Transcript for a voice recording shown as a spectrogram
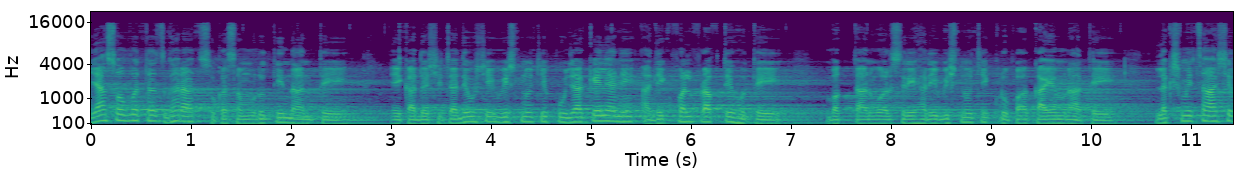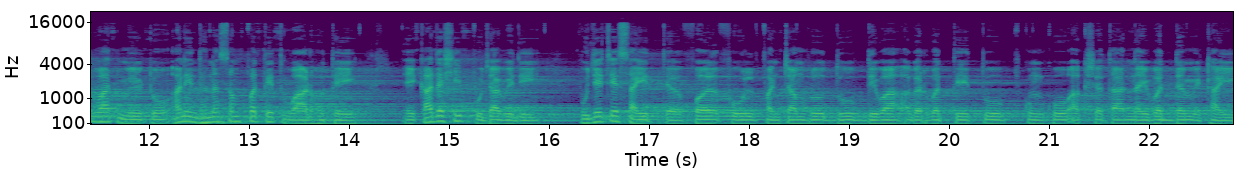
यासोबतच घरात सुखसमृद्धी नांदते. एकादशीच्या दिवशी विष्णूची पूजा केल्याने अधिक फलप्राप्ती होते. भक्तांवर श्रीहरी विष्णूची कृपा कायम राहते. लक्ष्मीचा आशीर्वाद मिळतो आणि धनसंपत्तीत वाढ होते. एकादशी पूजाविधी. पूजेचे साहित्य फळ फूल पंचामृत धूप दिवा अगरबत्ती तूप कुंकू अक्षता नैवेद्य मिठाई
